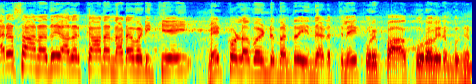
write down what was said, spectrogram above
அரசானது அதற்கான நடவடிக்கையை மேற்கொள்ள வேண்டும் என்று இந்த இடத்திலே குறிப்பாக கூற விரும்புகின்றேன்.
